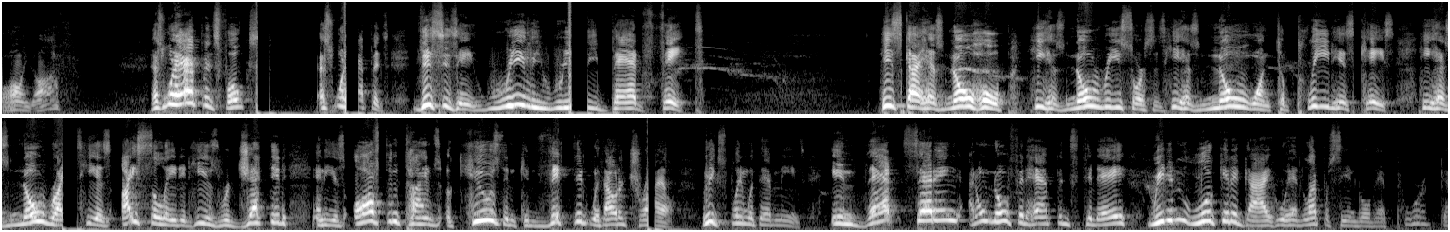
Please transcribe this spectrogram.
falling off? That's what happens, folks. That's what happens. This is a really, really bad fate. This guy has no hope. He has no resources. He has no one to plead his case. He has no rights. He is isolated. He is rejected. And he is oftentimes accused and convicted without a trial. Let me explain what that means. In that setting, I don't know if it happens today, we didn't look at a guy who had leprosy and go, that poor guy.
